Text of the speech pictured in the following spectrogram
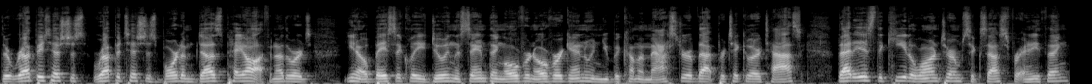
that repetitious, repetitious boredom does pay off. In other words, you know, basically doing the same thing over and over again when you become a master of that particular task, that is the key to long term success for anything.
